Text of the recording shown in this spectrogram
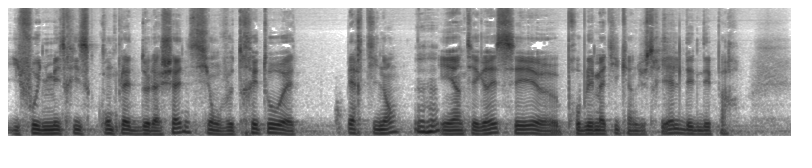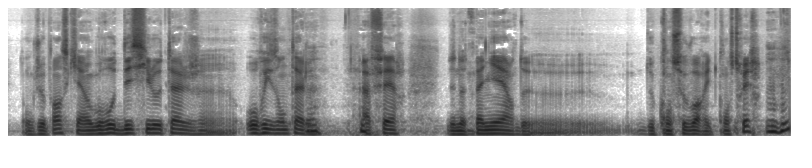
il faut une maîtrise complète de la chaîne si on veut très tôt être pertinent mhm. et intégrer ces euh, problématiques industrielles dès le départ. Donc je pense qu'il y a un gros décilotage euh, horizontal mhm. à faire de notre manière de, de concevoir et de construire mhm.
